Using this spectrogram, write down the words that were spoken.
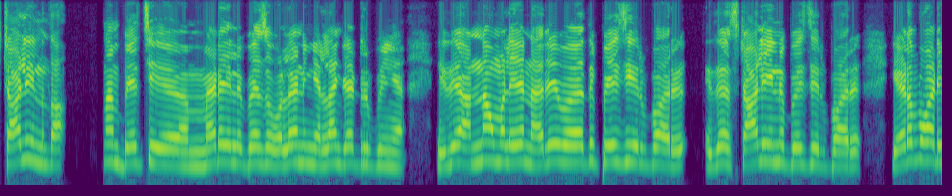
ஸ்டாலின் தான். நான் பேச்சு மேடையில் பேசக்குள்ள நீங்கள் எல்லாம் கேட்டிருப்பீங்க. இதே அண்ணாமலையே நிறைய பேர் பேசியிருப்பார். இதே ஸ்டாலின் பேசியிருப்பார். எடப்பாடி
